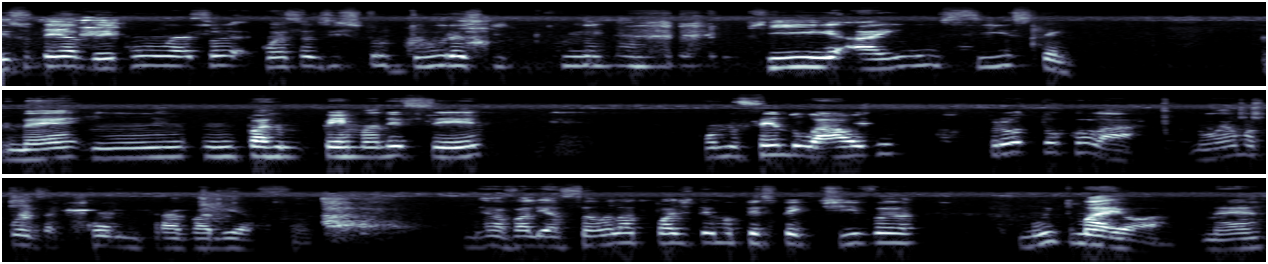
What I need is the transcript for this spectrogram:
Isso tem a ver com, essa, com essas estruturas que, que, que ainda insistem né, em, em permanecer como sendo algo protocolar. Não é uma coisa contra avaliação. A avaliação ela pode ter uma perspectiva muito maior, né?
